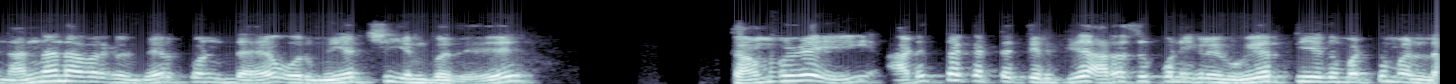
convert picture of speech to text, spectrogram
நன்னன் அவர்கள் மேற்கொண்ட ஒரு முயற்சி என்பது தமிழை அடுத்த கட்டத்திற்கு அரசு பணிகளில் உயர்த்தியது மட்டுமல்ல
